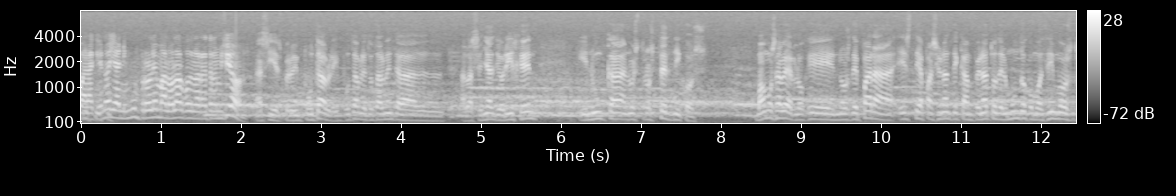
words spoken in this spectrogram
para que no haya ningún problema a lo largo de la retransmisión. Así es, pero imputable, imputable totalmente a la señal de origen y nunca a nuestros técnicos. Vamos a ver lo que nos depara este apasionante campeonato del mundo, como decimos,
